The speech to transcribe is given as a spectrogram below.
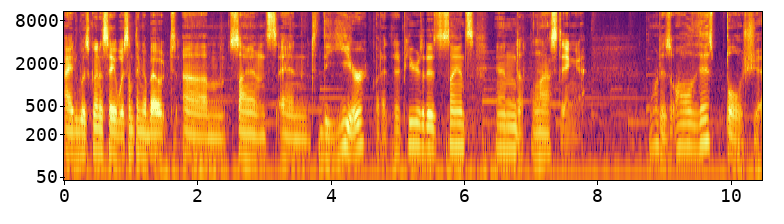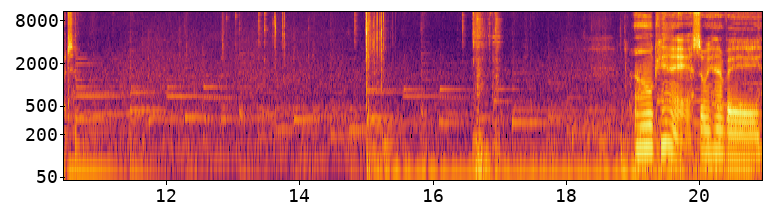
I was going to say it was something about um, science and the year, but it appears it is science and lasting. What is all this bullshit? Okay, so we have a...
